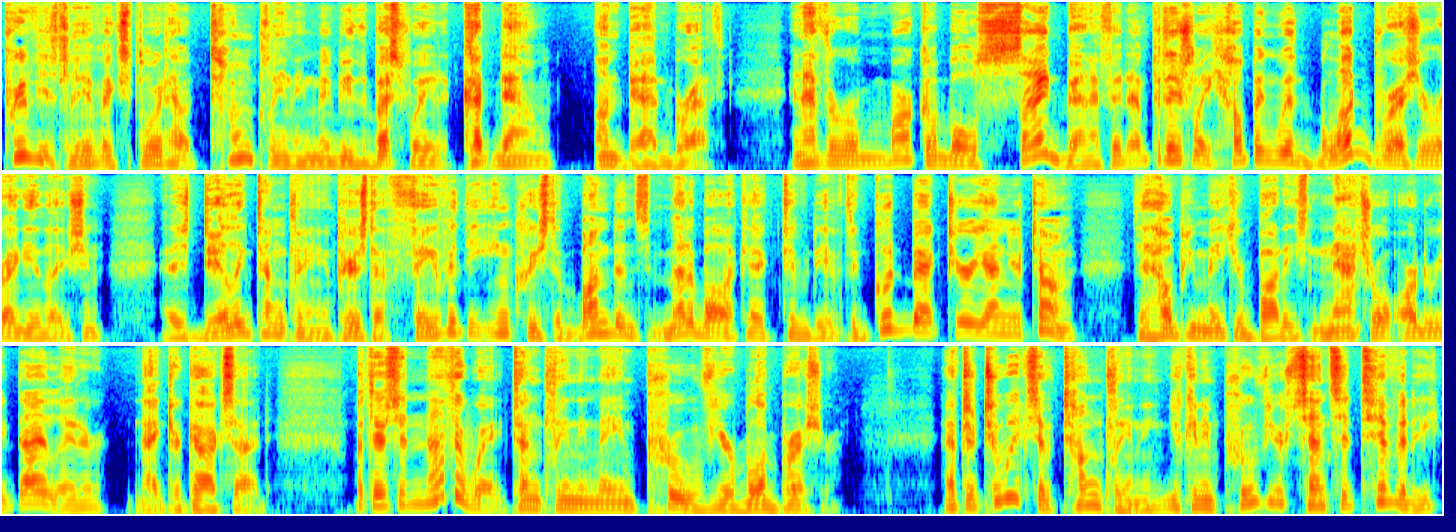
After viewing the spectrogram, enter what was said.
previously I've explored how tongue cleaning may be the best way to cut down on bad breath, and have the remarkable side benefit of potentially helping with blood pressure regulation, as daily tongue cleaning appears to favor the increased abundance and metabolic activity of the good bacteria on your tongue that help you make your body's natural artery dilator, nitric oxide. But there's another way tongue cleaning may improve your blood pressure. After two weeks of tongue cleaning, you can improve your sensitivity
